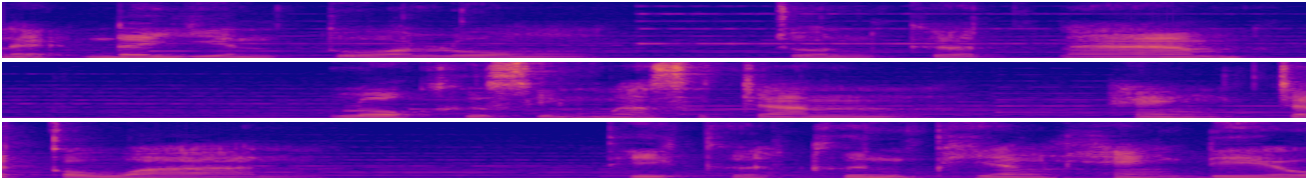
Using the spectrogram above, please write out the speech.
และได้เย็นตัวลงจนเกิดน้ำ โลกคือสิ่งมหัศจรรย์ แห่งจักรวาล ที่เกิดขึ้นเพียงแห่งเดียว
